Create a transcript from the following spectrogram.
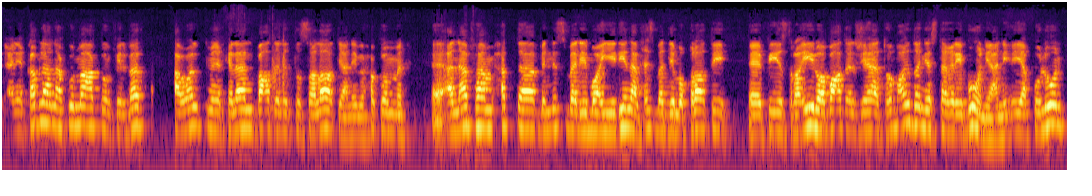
يعني قبل أن أكون معكم في البث حاولت من خلال بعض الاتصالات يعني بحكم أن أفهم حتى بالنسبة لمؤيدين الحزب الديمقراطي في إسرائيل وبعض الجهات هم أيضا يستغربون يعني يقولون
